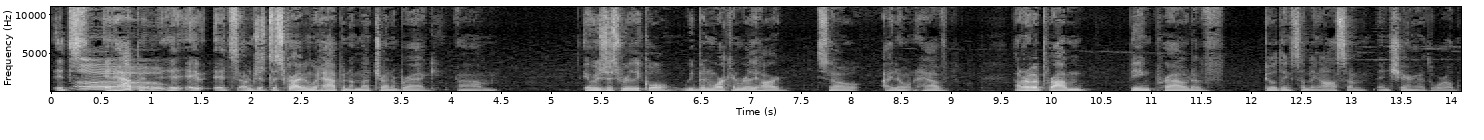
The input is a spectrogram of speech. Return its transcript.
it's oh. it happened. Oh. It, it, it's I'm just describing what happened. I'm not trying to brag. Um, it was just really cool. We've been working really hard. So I don't have I don't have a problem being proud of building something awesome and sharing it with the world.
